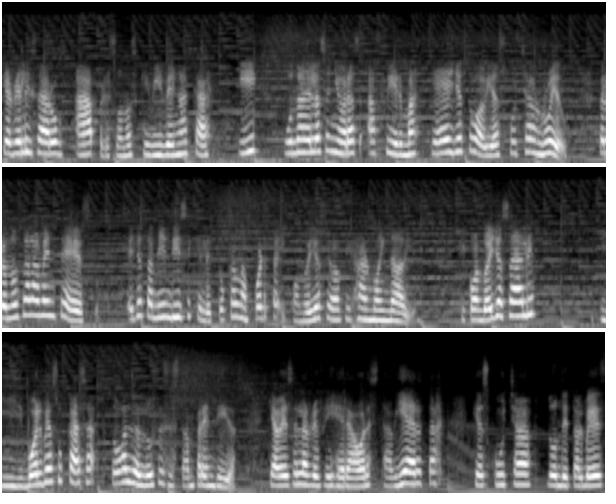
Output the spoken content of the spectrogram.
que realizaron a personas que viven acá y una de las señoras afirma que ella todavía escucha un ruido, pero no solamente esto, ella también dice que le tocan la puerta y cuando ella se va a fijar no hay nadie, que cuando ella sale y vuelve a su casa todas las luces están prendidas, que a veces la refrigeradora está abierta, que escucha donde tal vez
